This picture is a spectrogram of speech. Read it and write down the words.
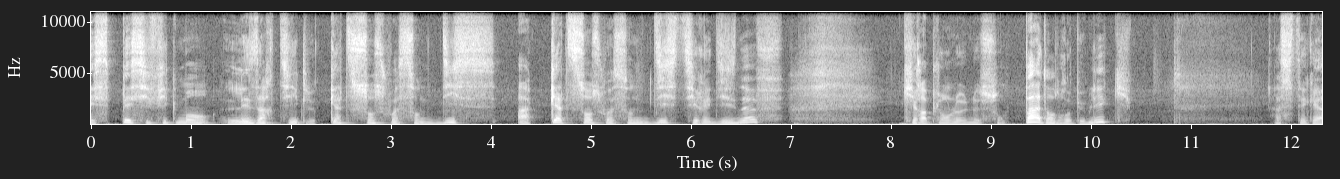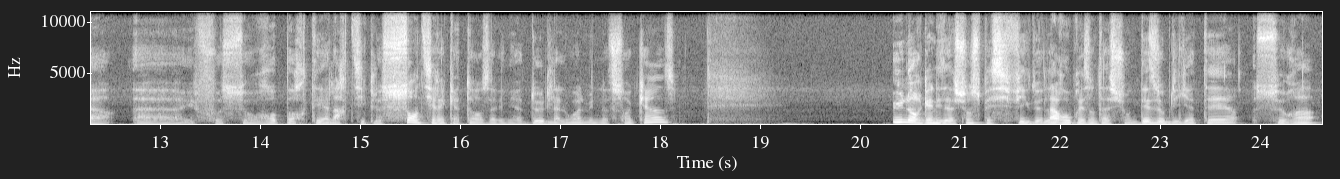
et spécifiquement les articles 470 à 470-19, qui, rappelons-le, ne sont pas d'ordre public. À cet égard, euh, il faut se reporter à l'article 100-14, alinéa 2 de la loi de 1915. Une organisation spécifique de la représentation des obligataires sera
